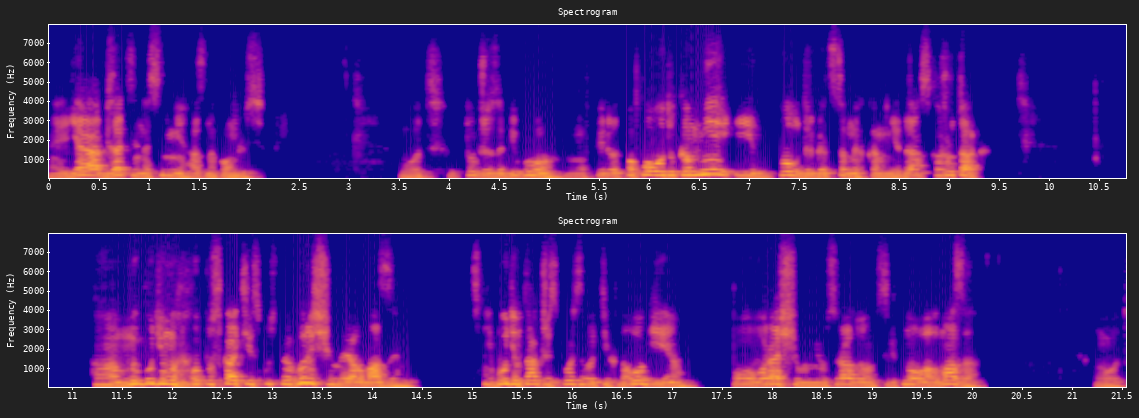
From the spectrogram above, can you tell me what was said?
я обязательно с ними ознакомлюсь. Вот. Тут же забегу э, вперед. По поводу камней и полудрагоценных камней, да, скажу так. А, мы будем выпускать искусственно выращенные алмазы и будем также использовать технологии по выращиванию сразу цветного алмаза. Вот.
